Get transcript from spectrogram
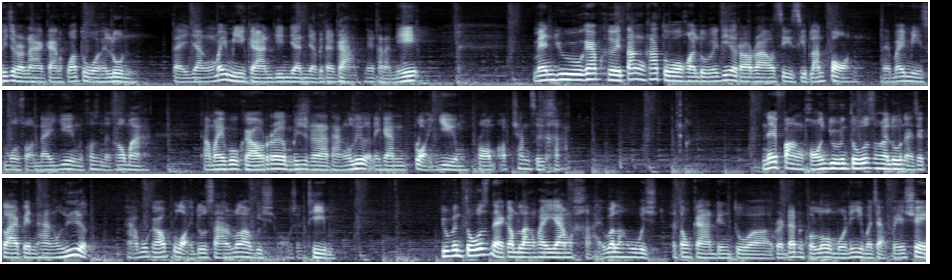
พิจารณาการคว้าตัวไฮลุนแต่ยังไม่มีการยืนยันอย่างเป็นทางการในขณะนี้ แมนยูครับเคยตั้งค่าตัวฮอยลุนไว้ที่ราวๆ 40 ล้านปอนด์แต่ไม่มีสโมสรใดยื่นข้อเสนอเข้ามาทำให้พวกเขาเริ่มพิจารณาทางเลือกในการปล่อยยืมพร้อมออปชั่นซื้อขาด ในฝั่งของยูเวนตุสฮอยลุนอาจจะกลายเป็นทางเลือก หากพวกเขาปล่อยดูซานวลาวิชออกจากทีมยูเวนตุสเนี่ยกำลังพยายามขายวลาวิชและต้องการดึงตัวเรนดันโคโลโมนี่มาจากเปเช่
